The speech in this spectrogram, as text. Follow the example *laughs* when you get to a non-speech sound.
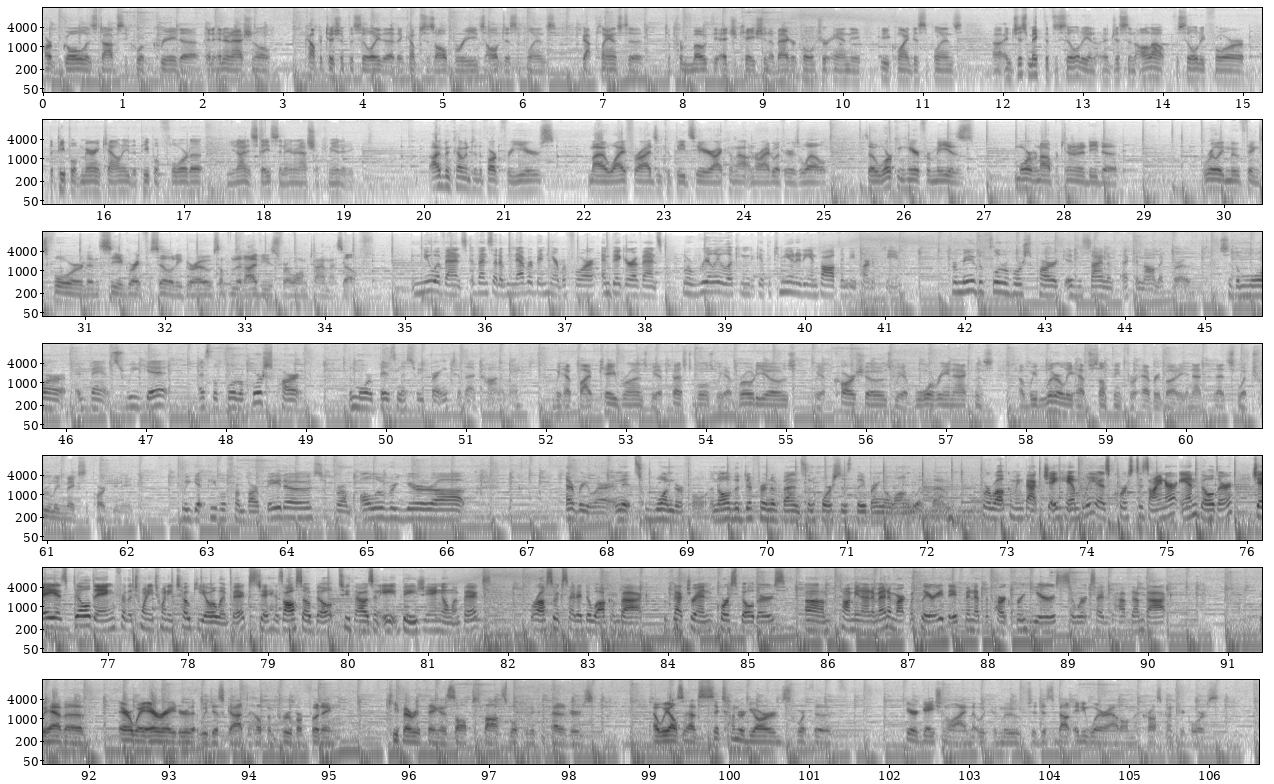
Our goal is to obviously create a, an international competition facility that encompasses all breeds, all disciplines. We've got plans to, to promote the education of agriculture and the equine disciplines uh, and just make the facility an, just an all-out facility for the people of Marion County, the people of Florida, the United States, and the international community. I've been coming to the park for years. My wife rides and competes here. I come out and ride with her as well. So working here for me is more of an opportunity to really move things forward and see a great facility grow, something that I've used for a long time myself. New events, events that have never been here before, and bigger events. We're really looking to get the community involved and be part of the team. For me, the Florida Horse Park is a sign of economic growth. So the more advanced we get as the Florida Horse Park, the more business we bring to the economy. We have 5K runs, we have festivals, we have rodeos, we have car shows, we have war reenactments. Uh, we literally have something for everybody, and that, that's what truly makes the park unique. We get people from Barbados, from all over Europe, everywhere and it's wonderful and all the different events and horses they bring along with them. We're welcoming back Jay Hambly as course designer and builder. Jay is building for the 2020 Tokyo Olympics. Jay has also built 2008 Beijing Olympics. We're also excited to welcome back veteran course builders, um, Tommy Neneman and Mark McCleary. They've been at the park for years, so we're excited to have them back. We have a airway aerator that we just got to help improve our footing keep everything as soft as possible for the competitors. Uh, we also have 600 yards worth of irrigation line that we can move to just about anywhere out on the cross country course.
